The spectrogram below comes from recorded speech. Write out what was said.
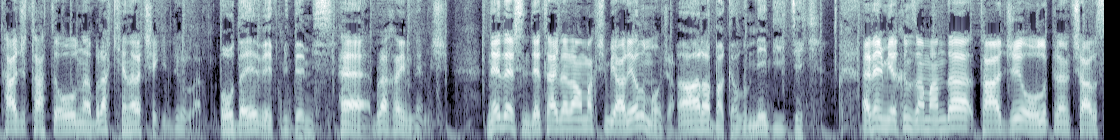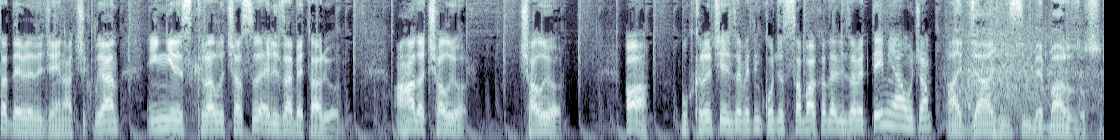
Tacı tahtı oğluna bırak kenara çekil diyorlar. O da evet mi demiş. He bırakayım demiş. Ne dersin detayları almak için bir arayalım mı hocam? Ara bakalım ne diyecek. Efendim yakın zamanda tacı oğlu Prens Charles'a devredeceğini açıklayan İngiliz kraliçası Elizabeth'i arıyorum. Aha da çalıyor. Çalıyor. Aa bu kraliçe Elizabeth'in kocası sabaha kadar Elizabeth değil mi ya hocam? Ay cahilsin ve barzosun.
